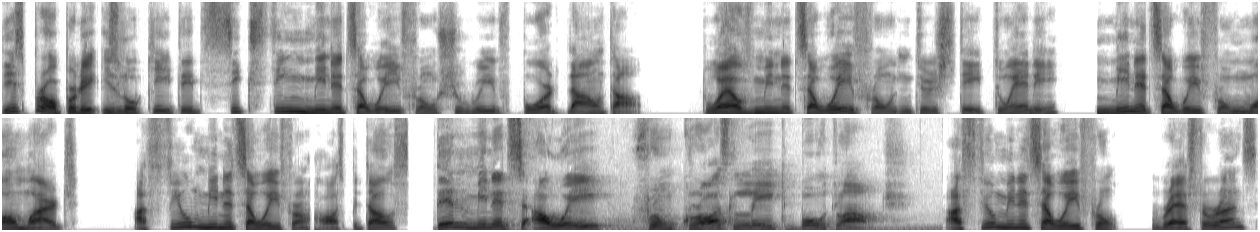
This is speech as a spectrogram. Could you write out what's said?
This property is located 16 minutes away from Shreveport downtown, 12 minutes away from Interstate 20, minutes away from Walmart, a few minutes away from hospitals, 10 minutes away from Cross Lake Boat Launch a few minutes away from restaurants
